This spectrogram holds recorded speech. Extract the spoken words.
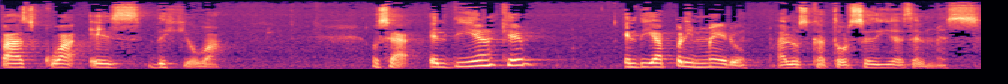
Pascua es de Jehová. O sea, el día que, el día primero, a los catorce días del mes.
